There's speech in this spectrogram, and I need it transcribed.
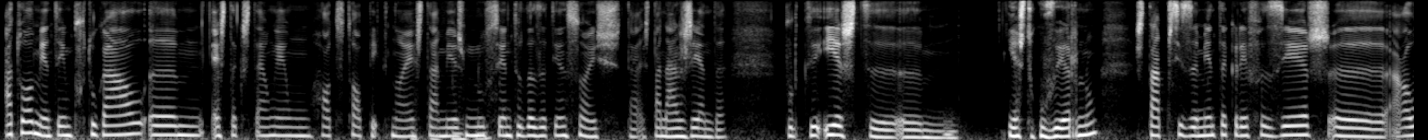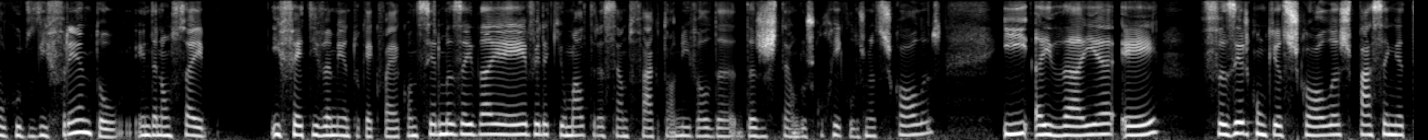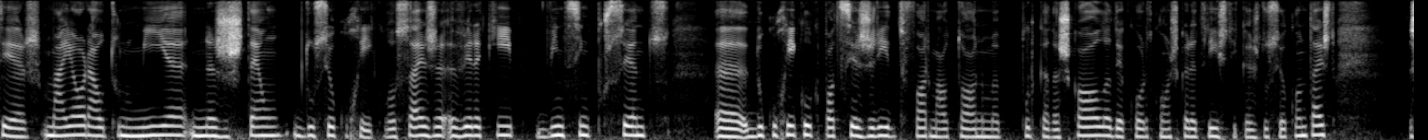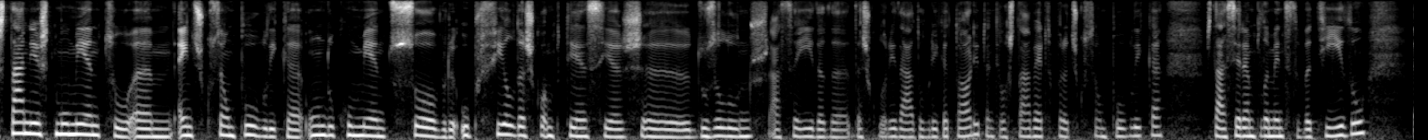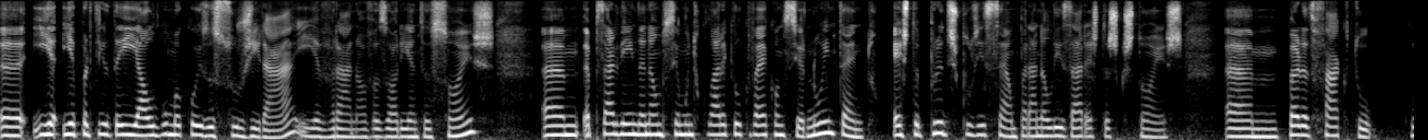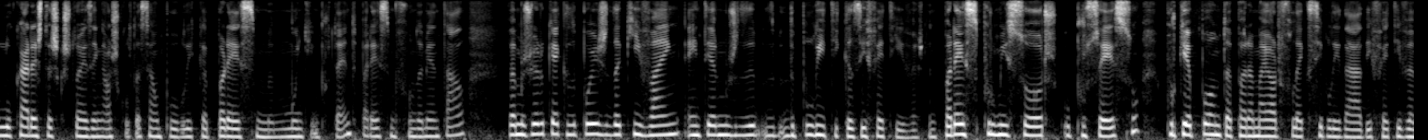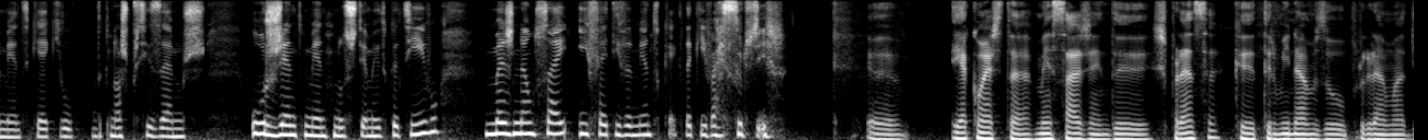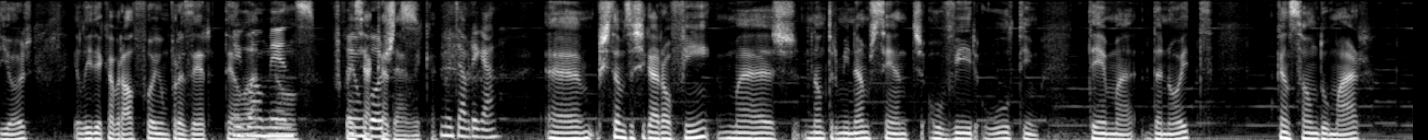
Atualmente em Portugal um, esta questão é um hot topic, não é? Está mesmo no centro das atenções, está, está na agenda, porque este um, este governo está precisamente a querer fazer uh, algo de diferente, ou ainda não sei efetivamente o que é que vai acontecer, mas a ideia é haver aqui uma alteração de facto ao nível da, da gestão dos currículos nas escolas e a ideia é fazer com que as escolas passem a ter maior autonomia na gestão do seu currículo, ou seja, haver aqui 25% uh, do currículo que pode ser gerido de forma autónoma por cada escola, de acordo com as características do seu contexto. Está neste momento um, em discussão pública um documento sobre o perfil das competências uh, dos alunos à saída da, da, escolaridade obrigatória, portanto, ele está aberto para discussão pública, está a ser amplamente debatido uh, e, e, a partir daí alguma coisa surgirá e haverá novas orientações. Um, apesar de ainda não ser muito claro aquilo que vai acontecer. No entanto, esta predisposição para analisar estas questões, um, para de facto colocar estas questões em auscultação pública parece-me muito importante, parece-me fundamental. Vamos ver o que é que depois daqui vem em termos de, de, de políticas efetivas. Portanto, parece promissor o processo, porque aponta para maior flexibilidade, efetivamente, que é aquilo de que nós precisamos urgentemente no sistema educativo, mas não sei efetivamente o que é que daqui vai surgir. Uh é com esta mensagem de esperança que terminamos o programa de hoje. Elídia Cabral, foi um prazer tê-la Igualmente, no Frequência foi um Académica. Muito obrigada. Uh, estamos a chegar ao fim, mas não terminamos sem antes ouvir o último tema da noite, Canção do Mar,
